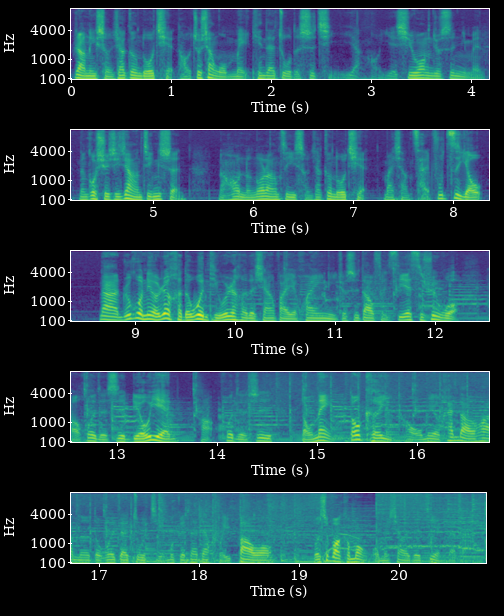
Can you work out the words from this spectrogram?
让你省下更多钱哈，就像我每天在做的事情一样哈，也希望就是你们能够学习这样的精神，然后能够让自己省下更多钱，迈向财富自由。那如果你有任何的问题或任何的想法，也欢迎你就是到粉丝页私讯我好，或者是留言好，或者是抖内都可以好，我们有看到的话呢，都会在做节目跟大家回报哦。我是宝可梦，我们下回再见，拜拜。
